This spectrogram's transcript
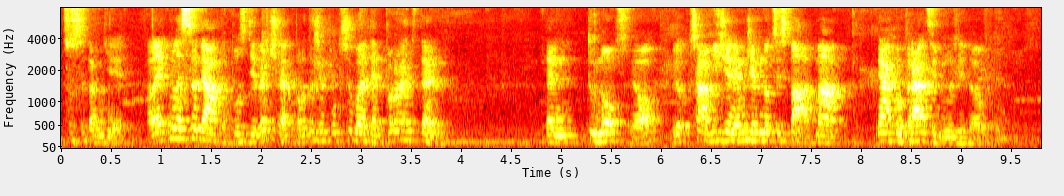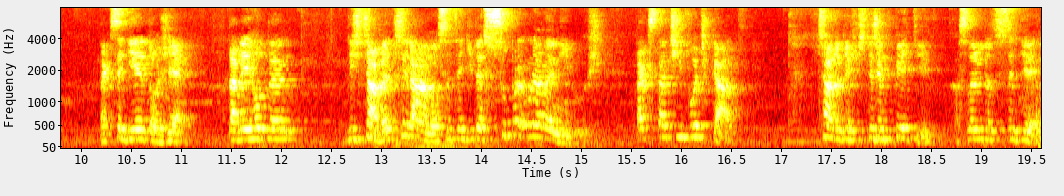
co se tam děje. Ale jakmile se dáte pozdě večer, protože potřebujete projet ten, ten tu noc, jo? kdo třeba ví, že nemůže v noci spát, má nějakou práci důležitou, tak se děje to, že tady ho ten když třeba ve tři ráno se cítíte super unavený už, tak stačí počkat třeba do těch čtyřech, pěti a sledujte, co se děje.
